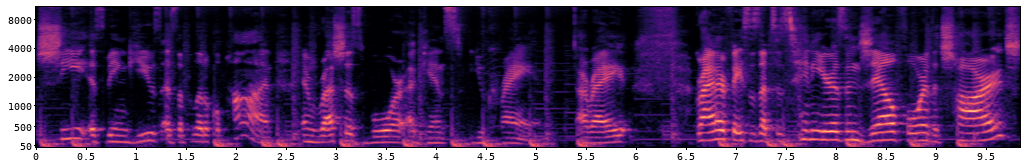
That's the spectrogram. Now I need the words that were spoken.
she is being used as a political pawn in Russia's war against Ukraine. All right. Griner faces up to 10 years in jail for the charge,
